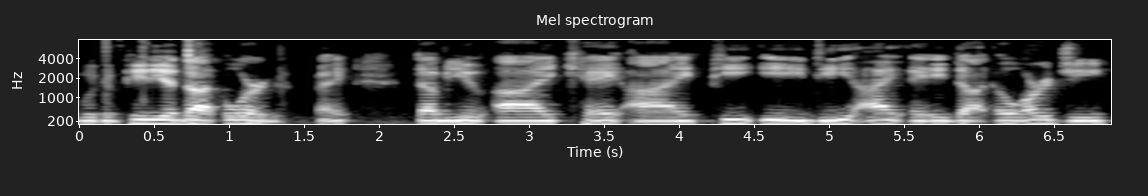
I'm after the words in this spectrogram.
wikipedia.org, right? W I K I P E D I A dot O R G.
